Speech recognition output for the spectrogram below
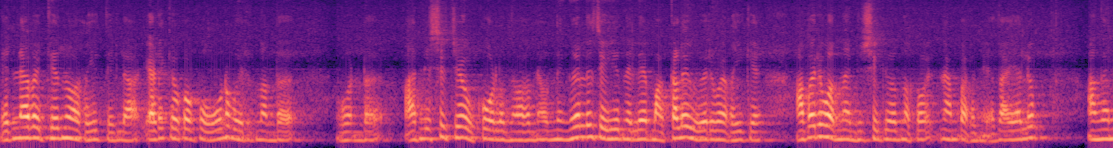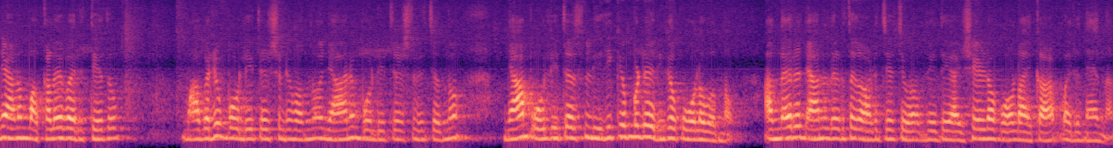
എന്നെ പറ്റിയൊന്നും അറിയത്തില്ല. ഇടയ്ക്കൊക്കെ ഫോൺ വരുന്നുണ്ട് അതുകൊണ്ട് അന്വേഷിച്ചേ ഒക്കെയുള്ളൂ എന്ന് പറഞ്ഞു. നിങ്ങൾ ചെയ്യുന്നില്ലേ? മക്കളെ വിവരം അറിയിക്കുക അവർ വന്ന് അന്വേഷിക്കുമെന്നൊക്കെ ഞാൻ പറഞ്ഞു. ഏതായാലും അങ്ങനെയാണ് മക്കളെ വരുത്തിയതും. അവരും പോലീസ് സ്റ്റേഷനിൽ വന്നു ഞാനും പോലീസ് സ്റ്റേഷനിൽ ചെന്നു. ഞാൻ പോലീസ് സ്റ്റേഷനിൽ ഇരിക്കുമ്പോഴും എനിക്ക് കോൾ വന്നു. അന്നേരം ഞാനിതെടുത്ത് കാണിച്ചു പറഞ്ഞു ഇത് ഐഷയുടെ കോളായി വരുന്നതെന്ന്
